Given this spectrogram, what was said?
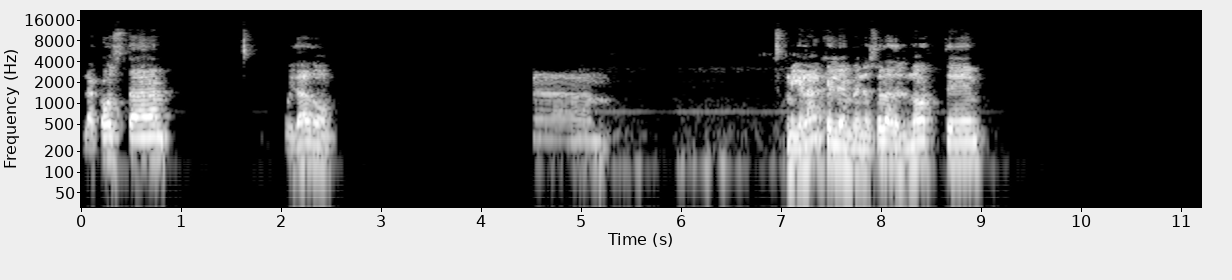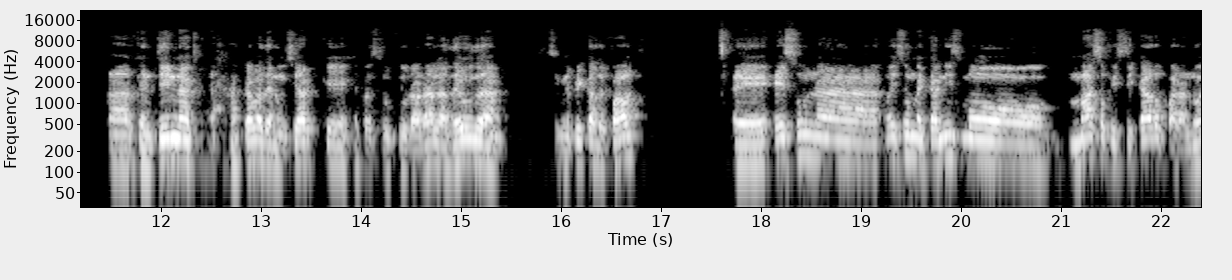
la costa, cuidado. Miguel Ángel en Venezuela del Norte. Argentina acaba de anunciar que reestructurará la deuda, significa default. Eh, es, una, es un mecanismo más sofisticado para no,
